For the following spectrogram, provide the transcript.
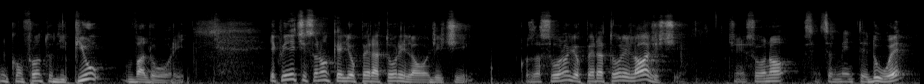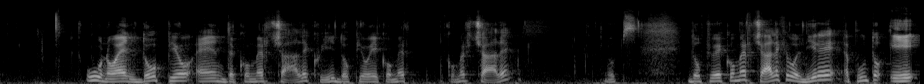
il confronto di più valori. E quindi ci sono anche gli operatori logici. Cosa sono gli operatori logici? Ce ne sono essenzialmente due. Uno è il doppio AND commerciale, qui doppio E commer commerciale, Ups. doppio E commerciale che vuol dire appunto E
